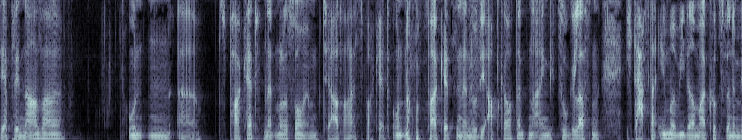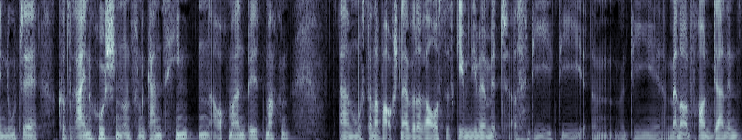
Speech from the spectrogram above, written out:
der Plenarsaal unten äh, das Parkett, nennt man das so, im Theater heißt es Parkett. Unten auf dem Parkett sind ja nur die Abgeordneten eigentlich zugelassen. Ich darf da immer wieder mal kurz für eine Minute kurz reinhuschen und von ganz hinten auch mal ein Bild machen ähm, muss dann aber auch schnell wieder raus. Das geben die mir mit, also die, die, ähm, die Männer und Frauen, die da an den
